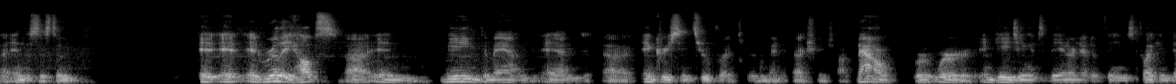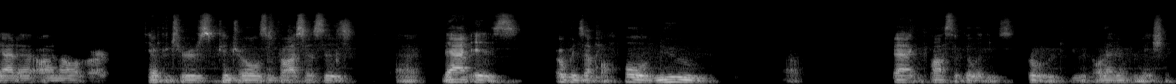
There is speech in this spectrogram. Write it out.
uh, in the system. It, it, it really helps uh, in meeting demand and uh, increasing throughput through the manufacturing shop. Now we're, we're engaging into the Internet of Things, collecting data on all of our temperatures, controls, and processes uh, that is opens up a whole new uh, bag of possibilities for what we can do with all that information.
